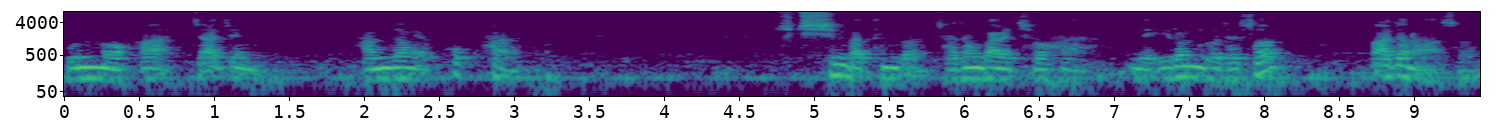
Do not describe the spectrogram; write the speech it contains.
분노, 화, 짜증, 감정의 폭발, 수치심 같은 것, 자존감의 저하, 네, 이런 것에서 빠져나와서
